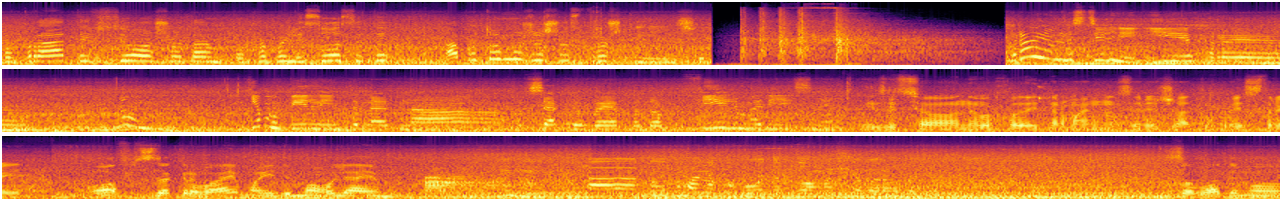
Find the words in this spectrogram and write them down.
попрати все, що там, попилісосити, а потім уже щось трошки інше. Граю в настільні ігри. Ну, є мобільний інтернет на всякий випадок, фільми різні. І за цього не виходить нормально заряджати пристрої. Офіс закриваємо, йдемо гуляємо. А коли погана погода вдома, що ви робите? Заводимо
